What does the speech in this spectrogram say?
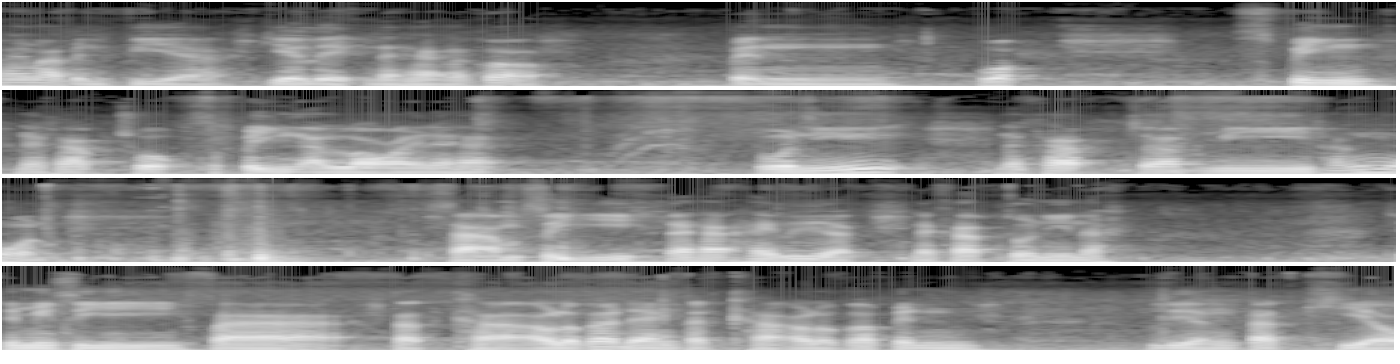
ให้มาเป็นเกียร์เกียร์เหล็กนะฮะ แล้วก็เป็นพวกสปริงนะครับโชคสปริงอลลอยนะฮะ ตัวนี้นะครับจะมีทั้งหมด 3 สีนะฮะให้เลือกนะครับตัวนี้นะ จะมีสีฟ้าตัดขาวแล้วก็แดงตัดขาว แล้วก็เป็นเหลืองตัดเขียว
